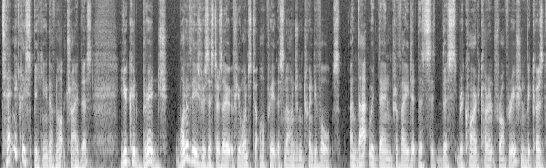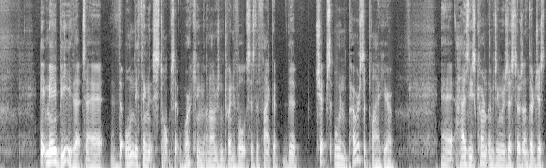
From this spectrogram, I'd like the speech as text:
Technically speaking, and I've not tried this, you could bridge one of these resistors out if you wanted to operate this in 120 volts, and that would then provide it this this required current for operation because it may be that uh, the only thing that stops it working on 120 volts is the fact that the chip's own power supply here uh, has these current limiting resistors, and they're just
